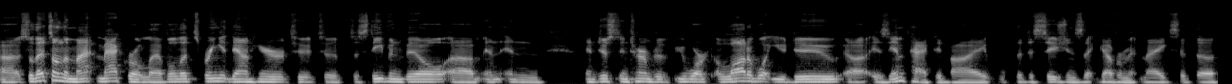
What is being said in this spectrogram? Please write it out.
Uh, so that's on the ma- macro level. Let's bring it down here to, to, to Stephenville um, and, and and just in terms of your work, a lot of what you do uh, is impacted by the decisions that government makes at the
